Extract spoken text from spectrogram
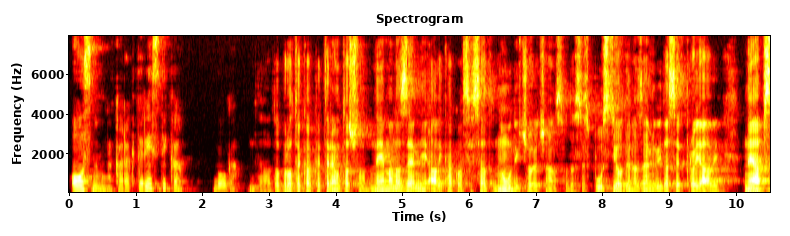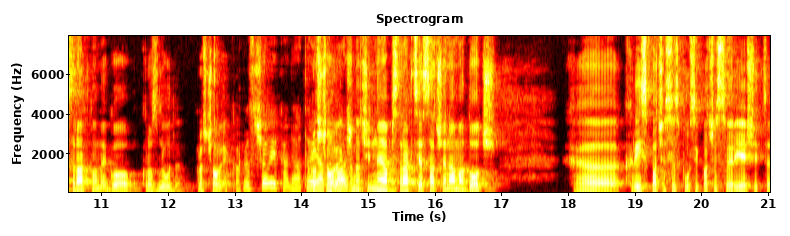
osnovna karakteristika Boga. Da, dobrote kakve trenutačno nema na zemlji, ali kako se sad nudi čovječanstvu da se spusti ovdje na zemlju i da se projavi. Ne abstraktno, nego kroz ljude, kroz čovjeka. Kroz čovjeka, da, to je jako čovjeka. važno. Znači, ne abstrakcija, sad će nama doći Kris pa će se spustiti pa će sve riješiti. E,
